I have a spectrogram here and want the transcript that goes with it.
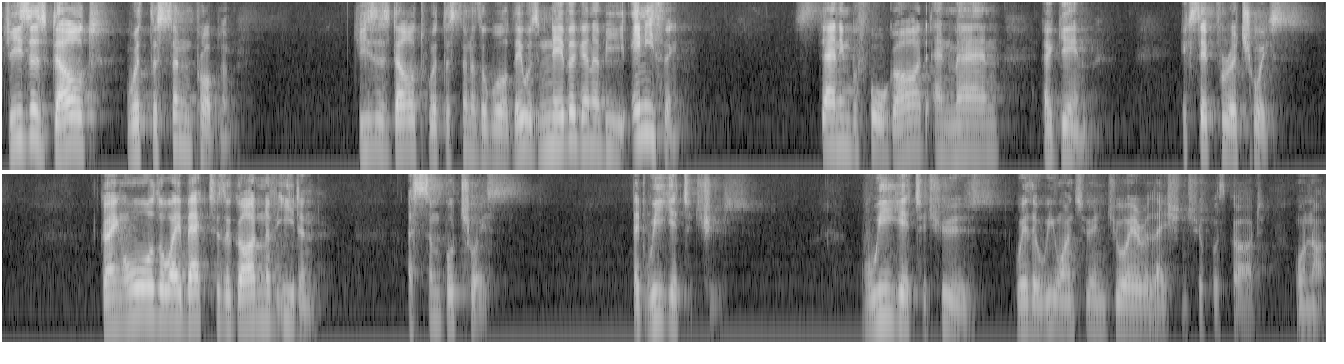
Jesus dealt with the sin problem. Jesus dealt with the sin of the world. There was never going to be anything standing before God and man again except for a choice. Going all the way back to the Garden of Eden, a simple choice that we get to choose. We get to choose whether we want to enjoy a relationship with God or not.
